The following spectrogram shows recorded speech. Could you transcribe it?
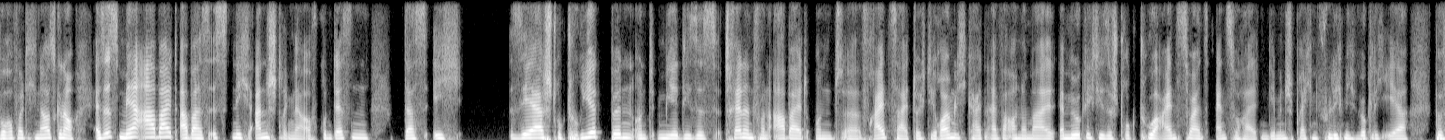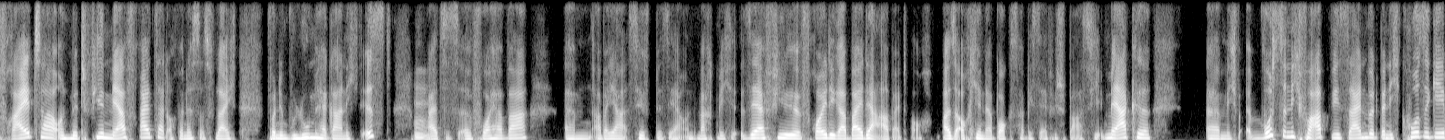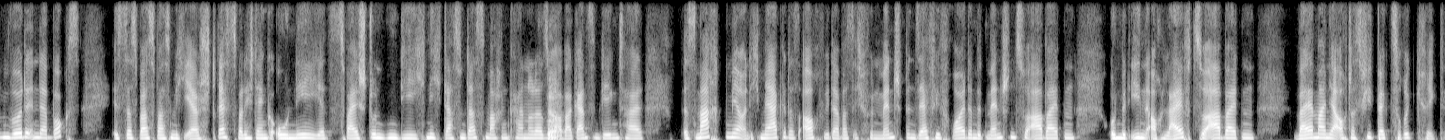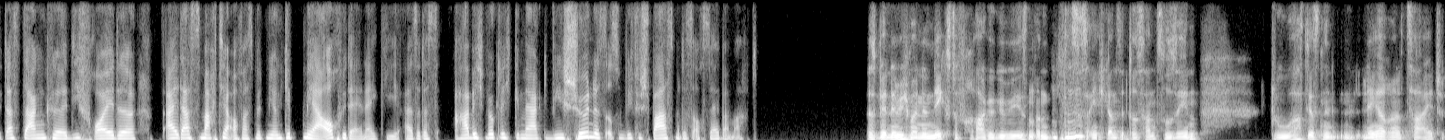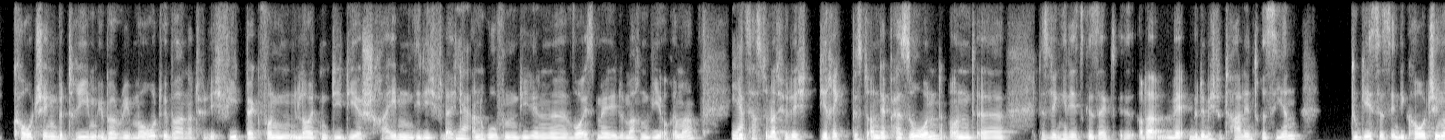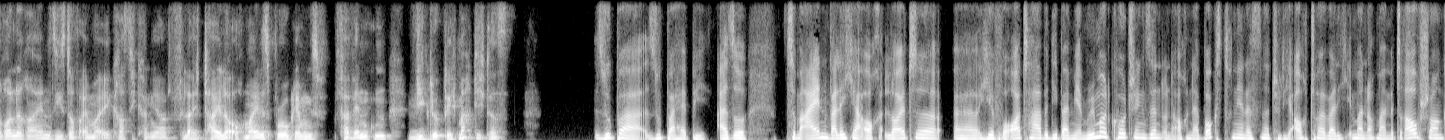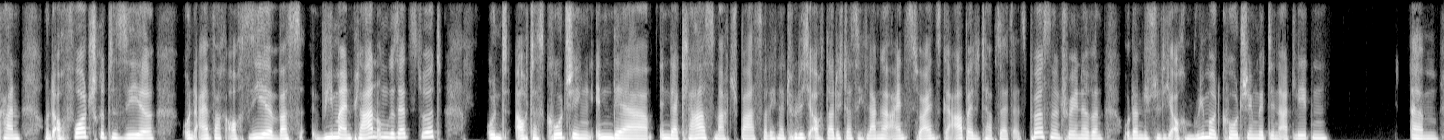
worauf wollte ich hinaus? Genau. Es ist mehr Arbeit, aber es ist nicht anstrengender aufgrund dessen, dass ich sehr strukturiert bin und mir dieses Trennen von Arbeit und äh, Freizeit durch die Räumlichkeiten einfach auch nochmal ermöglicht, diese Struktur eins zu eins einzuhalten. Dementsprechend fühle ich mich wirklich eher befreiter und mit viel mehr Freizeit, auch wenn es das vielleicht von dem Volumen her gar nicht ist, mhm. als es äh, vorher war. Ähm, aber ja, es hilft mir sehr und macht mich sehr viel freudiger bei der Arbeit auch. Also auch hier in der Box habe ich sehr viel Spaß. Ich merke, ähm, ich wusste nicht vorab, wie es sein wird, wenn ich Kurse geben würde in der Box. Ist das was, was mich eher stresst, weil ich denke, oh nee, jetzt zwei Stunden, die ich nicht das und das machen kann oder so. Ja. Aber ganz im Gegenteil, es macht mir, und ich merke das auch wieder, was ich für ein Mensch bin, sehr viel Freude, mit Menschen zu arbeiten und mit ihnen auch live zu arbeiten, weil man ja auch das Feedback zurückkriegt. Das Danke, die Freude, all das macht ja auch was mit mir und gibt mir ja auch wieder Energie. Also das habe ich wirklich gemerkt, wie schön es ist und wie viel Spaß mir das auch selber macht. Das wäre nämlich meine nächste Frage gewesen und mhm. das ist eigentlich ganz interessant zu sehen. Du hast jetzt eine längere Zeit Coaching betrieben über Remote, über natürlich Feedback von Leuten, die dir schreiben, die dich vielleicht ja. anrufen, die dir eine Voicemail machen, wie auch immer. Ja. Jetzt hast du natürlich direkt bist du an der Person und äh, deswegen hätte ich jetzt gesagt, oder würde mich total interessieren, du gehst jetzt in die Coaching-Rolle rein, siehst auf einmal, ey krass, ich kann ja vielleicht Teile auch meines Programmings verwenden. Wie glücklich macht dich das? Super, super happy. Also zum einen, weil ich ja auch Leute äh, hier vor Ort habe, die bei mir im Remote-Coaching sind und auch in der Box trainieren. Das ist natürlich auch toll, weil ich immer noch mal mit draufschauen kann und auch Fortschritte sehe und einfach auch sehe, was, wie mein Plan umgesetzt wird. Und auch das Coaching in der, in der Class macht Spaß, weil ich natürlich auch dadurch, dass ich lange eins zu eins gearbeitet habe, sei es als Personal Trainerin oder natürlich auch im Remote-Coaching mit den Athleten, ähm,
